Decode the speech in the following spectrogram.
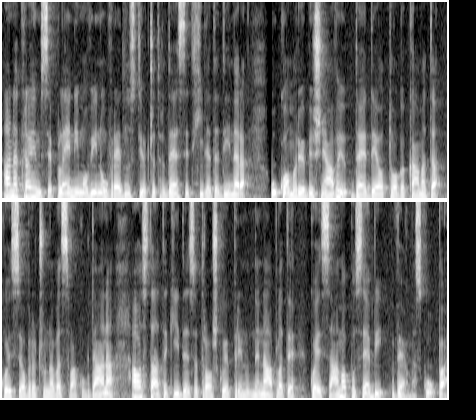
a na kraju im se pleni imovina u vrednosti od 40.000 dinara. U komori objašnjavaju da je deo toga kamata koje se obračunava svakog dana, a ostatak ide za troškove prinudne naplate, koje je sama po sebi veoma skupa.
